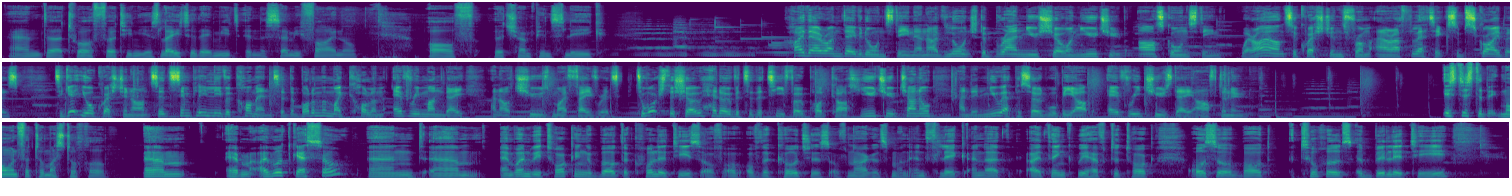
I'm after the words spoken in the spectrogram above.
And uh, 12, 13 years later, they meet in the semi final of the Champions League Hi there, I'm David Ornstein, and I've launched a brand new show on YouTube, Ask Ornstein, where I answer questions from our athletic subscribers. To get your question answered, simply leave a comment at the bottom of my column every Monday, and I'll choose my favourites. To watch the show, head over to the TIFO Podcast YouTube channel, and a new episode will be up every Tuesday afternoon. Is this the big moment for Thomas Tuchel? Um, um, I would guess so and um, and when we're talking about the qualities of, of, of, the coaches of Nagelsmann and Flick, and I I think we have to talk also about Tuchel's ability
